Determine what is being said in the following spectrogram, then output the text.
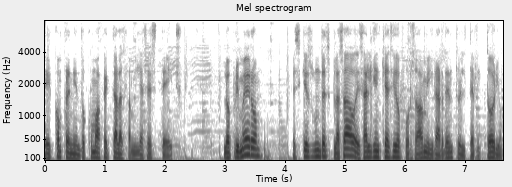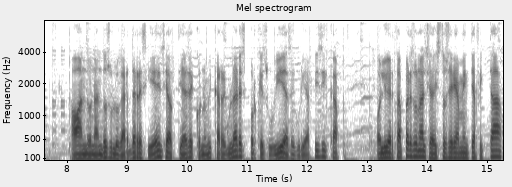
ir comprendiendo cómo afecta a las familias este hecho. Lo primero es que es un desplazado, es alguien que ha sido forzado a migrar dentro del territorio, abandonando su lugar de residencia o actividades económicas regulares porque su vida, seguridad física o libertad personal se ha visto seriamente afectada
